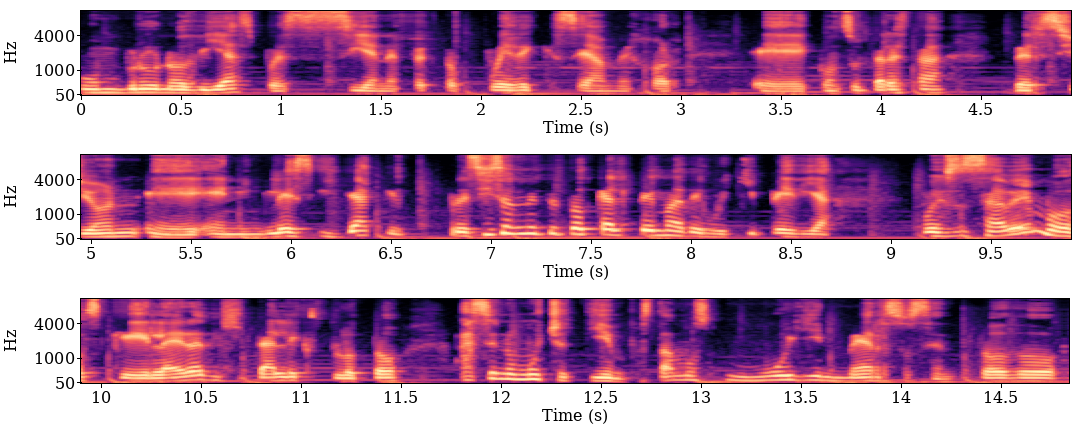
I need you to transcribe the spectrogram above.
un Bruno Díaz, pues sí, en efecto, puede que sea mejor eh, consultar esta versión eh, en inglés. Y ya que precisamente toca el tema de Wikipedia, pues sabemos que la era digital explotó hace no mucho tiempo. Estamos muy inmersos en todo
